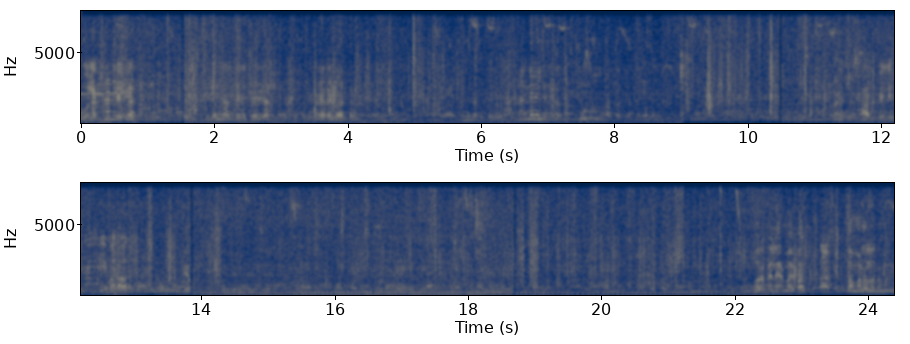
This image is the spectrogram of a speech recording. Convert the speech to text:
बोला నందిని చెల్లి ఇప్పుడే రెండు పడతారు ఆర్పెల్లి భీమరావు మోరపల్లి మైపాల్? మండలం ఉన్నది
